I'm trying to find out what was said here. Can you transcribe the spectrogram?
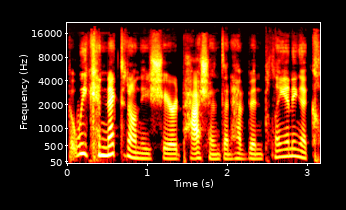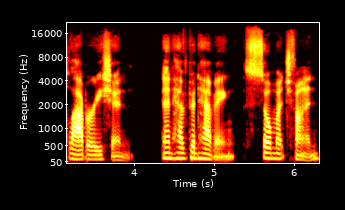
But we connected on these shared passions and have been planning a collaboration and have been having so much fun.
